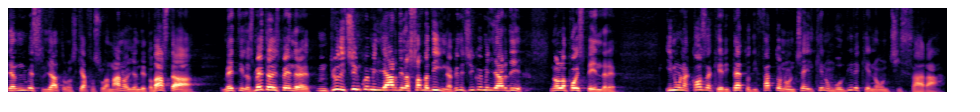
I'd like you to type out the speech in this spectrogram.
Gli hanno messo gli altri uno schiaffo sulla mano e gli hanno detto basta, mettila, smettila di spendere, più di 5 miliardi la sabadina, più di 5 miliardi non la puoi spendere in una cosa che, ripeto, di fatto non c'è, il che non vuol dire che non ci sarà.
